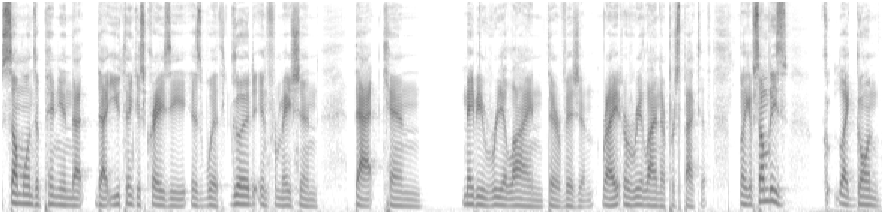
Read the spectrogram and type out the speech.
someone's opinion that that you think is crazy is with good information that can maybe realign their vision, right? Or realign their perspective. Like if somebody's like going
